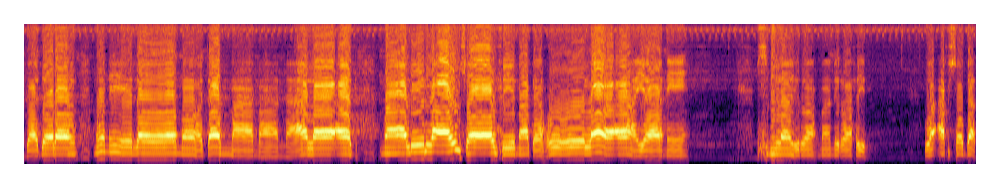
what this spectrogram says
badra munira mutammaman ala akbar malil aisha fi makhula ayani. Bismillahirrahmanirrahim. Wa aksobat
